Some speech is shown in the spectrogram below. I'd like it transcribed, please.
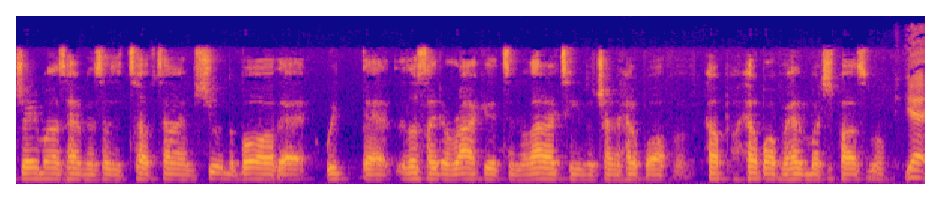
Draymond's having such a tough time shooting the ball that we that it looks like the Rockets and a lot of teams are trying to help off of help help off of him as much as possible. Yeah,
